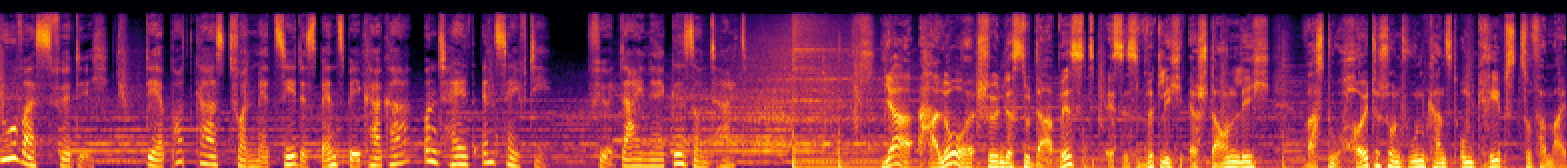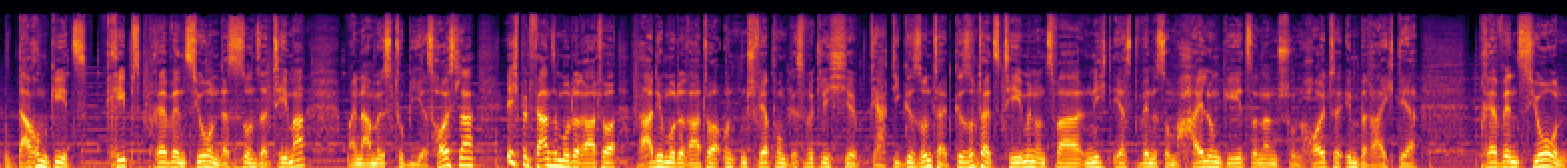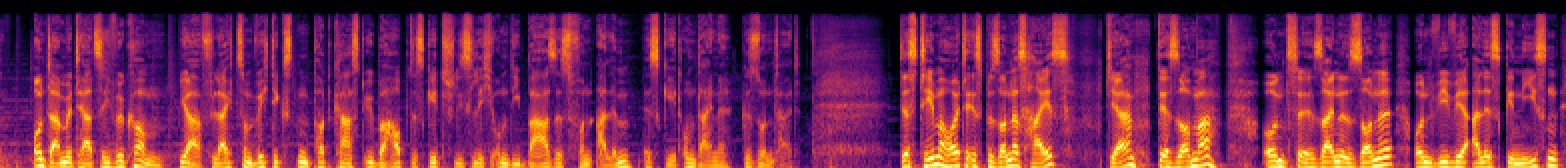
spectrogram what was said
Tu was für dich. Der Podcast von Mercedes-Benz BKK und Health and Safety. Für deine Gesundheit. Ja, hallo, schön, dass du da bist. Es ist wirklich erstaunlich, was du heute schon tun kannst, um Krebs zu vermeiden. Darum geht's. Krebsprävention, das ist unser Thema. Mein Name ist Tobias Häusler. Ich bin Fernsehmoderator, Radiomoderator und ein Schwerpunkt ist wirklich äh, ja, die Gesundheit, Gesundheitsthemen und zwar nicht erst, wenn es um Heilung geht, sondern schon heute im Bereich der Prävention. Und damit herzlich willkommen. Ja, vielleicht zum wichtigsten Podcast überhaupt. Es geht schließlich um die Basis von allem. Es geht um deine Gesundheit. Das Thema heute ist besonders heiß. Tja, der Sommer und äh, seine Sonne und wie wir alles genießen.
